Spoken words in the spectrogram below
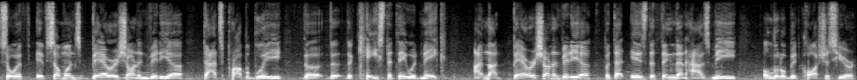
So if if someone's bearish on Nvidia, that's probably the the, the case that they would make. I'm not bearish on Nvidia, but that is the thing that has me a little bit cautious here.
